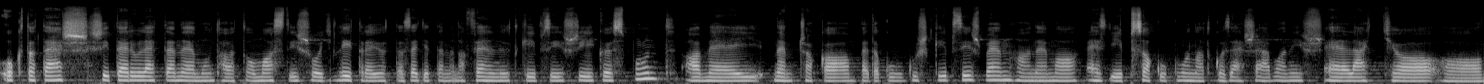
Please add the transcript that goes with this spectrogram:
Oktatási területen elmondhatom azt is, hogy létrejött az egyetemen a felnőtt képzési központ, amely nem csak a pedagógus képzésben, hanem a egyéb szakok vonatkozásában is ellátja a,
